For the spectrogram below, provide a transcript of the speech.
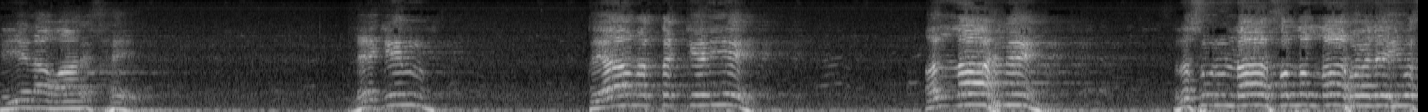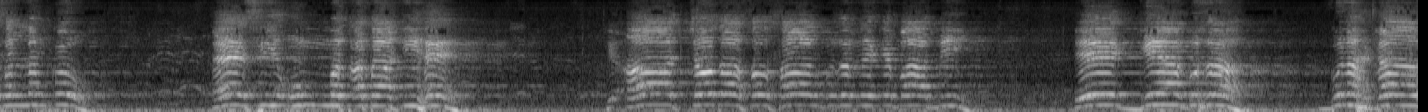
कि ये लावारिस है। लेकिन कयामत तक के लिए अल्लाह ने रसूलुल्लाह सल्लल्लाहु अलैहि वसल्लम को ऐसी उम्मत अता की है कि आज 1400 साल गुजरने के बाद भी एक गया गुजरा, गुनहगार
